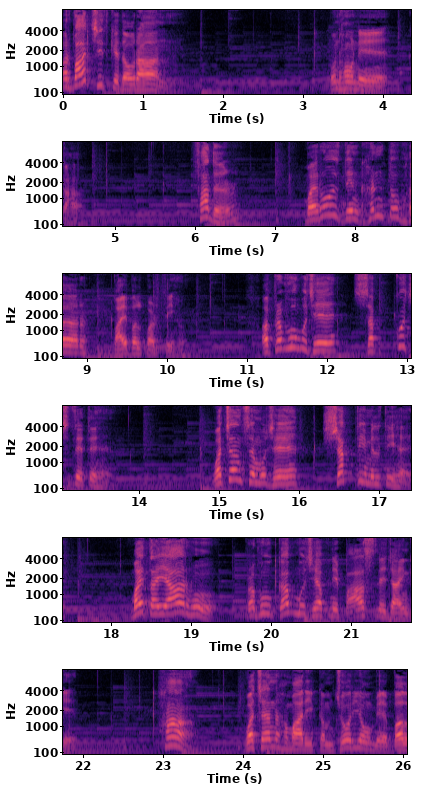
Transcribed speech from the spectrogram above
और बातचीत के दौरान उन्होंने कहा, फादर, मैं रोज दिन घंटों भर बाइबल पढ़ती हूँ और प्रभु मुझे सब कुछ देते हैं। वचन से मुझे शक्ति मिलती है। मैं तैयार हूँ, प्रभु कब मुझे अपने पास ले जाएँगे हाँ वचन हमारी कमजोरियों में बल,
